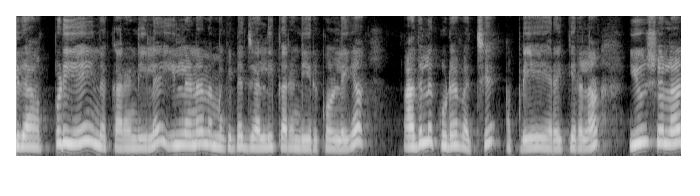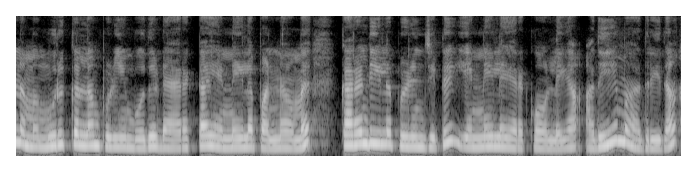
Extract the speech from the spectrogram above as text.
இதை அப்படியே இந்த கரண்டியில் இல்லைன்னா நம்மக்கிட்ட ஜல்லி கரண்டி இருக்கும் இல்லையா? அதில் கூட வச்சு அப்படியே இறக்கிடலாம். யூஸ்வலாக நம்ம முறுக்கெல்லாம் புழியும் போது டைரெக்டாக எண்ணெயில் பண்ணாமல் கரண்டியில் பிழிஞ்சிட்டு எண்ணெயில் இறக்கும் இல்லையா? அதே மாதிரி தான்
